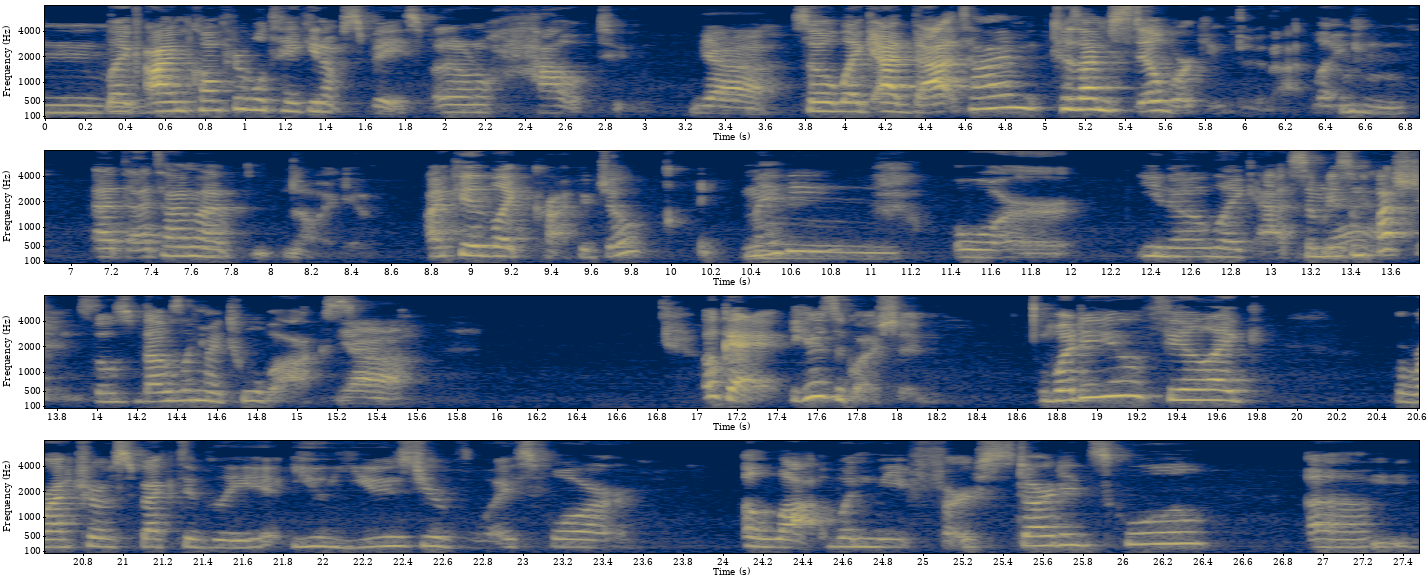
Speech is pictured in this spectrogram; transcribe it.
Mm. Like, I'm comfortable taking up space, but I don't know how to. yeah So like at that time, because I'm still working through that. Like Mhm. at that time, I have no idea. I could like crack a joke, maybe, Mm. or you know, like ask somebody some questions. Those that was like my toolbox. yeah Okay, here's a question. What do you feel like retrospectively you used your voice for a lot when we first started school? Um,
